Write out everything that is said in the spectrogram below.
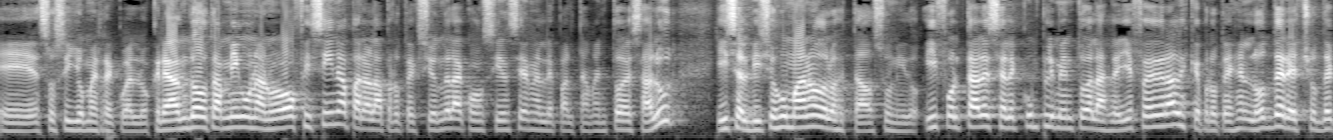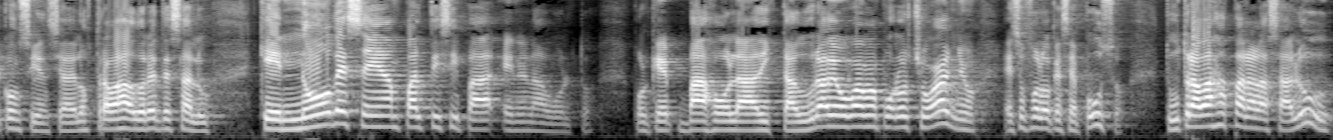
Eh, eso sí yo me recuerdo. Creando también una nueva oficina para la protección de la conciencia en el Departamento de Salud y Servicios Humanos de los Estados Unidos. Y fortalecer el cumplimiento de las leyes federales que protegen los derechos de conciencia de los trabajadores de salud que no desean participar en el aborto. Porque bajo la dictadura de Obama por ocho años, eso fue lo que se puso. Tú trabajas para la salud,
